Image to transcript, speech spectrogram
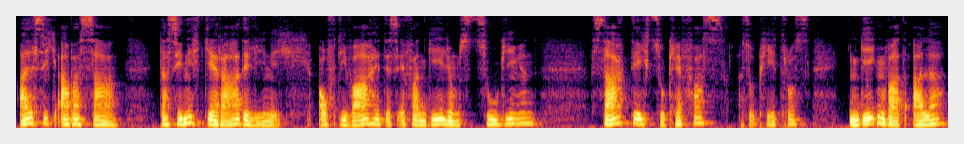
Als ich aber sah, dass sie nicht geradelinig auf die Wahrheit des Evangeliums zugingen, sagte ich zu Kephas, also Petrus, in Gegenwart aller,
